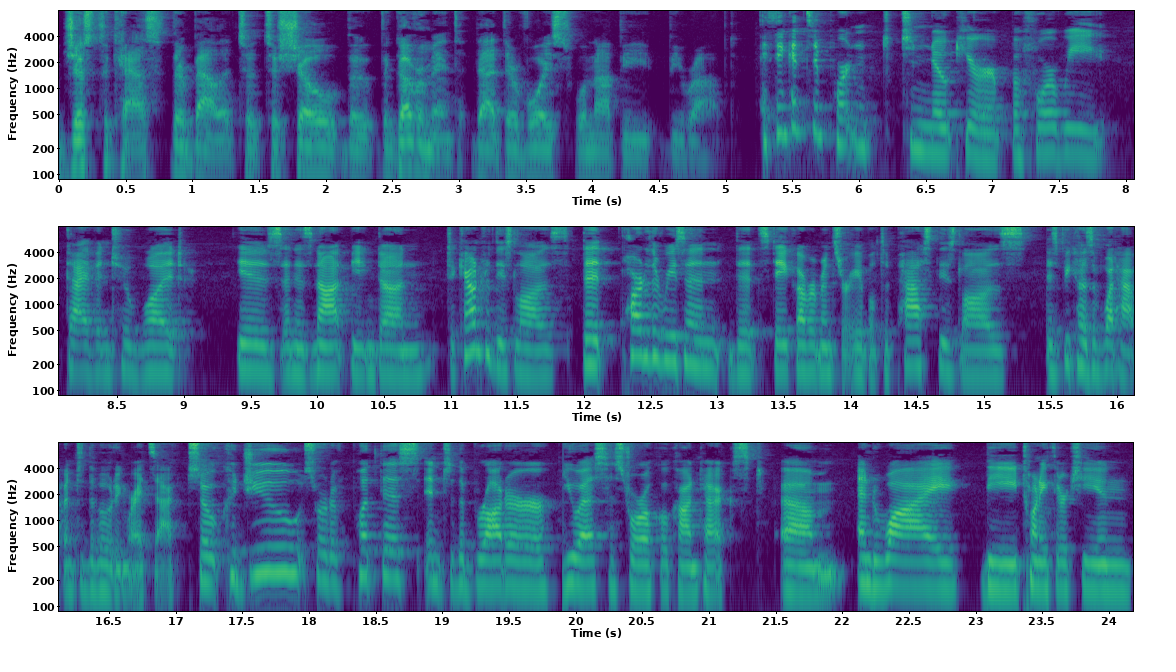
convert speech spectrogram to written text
just to cast their ballot to, to show the, the government that their voice will not be, be robbed. I think it's important to note here before we dive into what is and is not being done to counter these laws, that part of the reason that state governments are able to pass these laws is because of what happened to the Voting Rights Act. So, could you sort of put this into the broader US historical context um, and why the 2013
